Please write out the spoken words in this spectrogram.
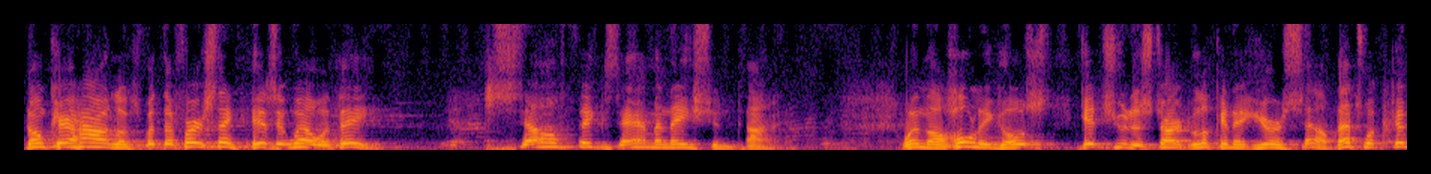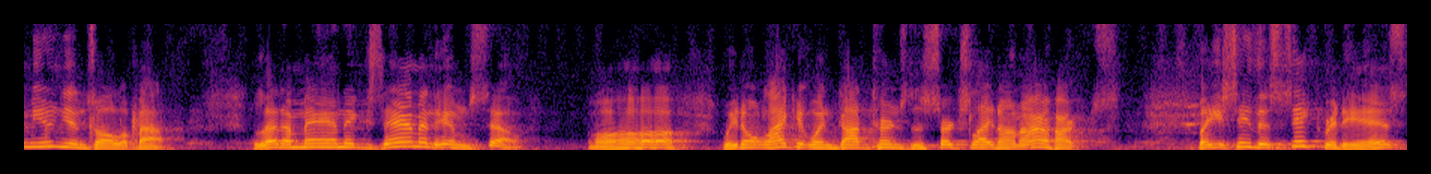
Don't care how it looks. But the first thing, is it well with thee? Self examination time. When the Holy Ghost gets you to start looking at yourself. That's what communion's all about. Let a man examine himself. Oh, we don't like it when God turns the searchlight on our hearts. But you see, the secret is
